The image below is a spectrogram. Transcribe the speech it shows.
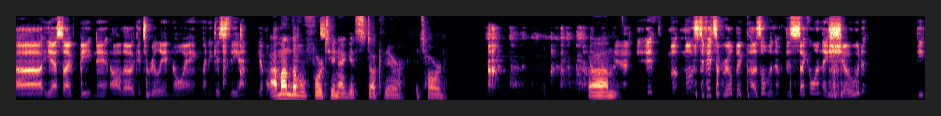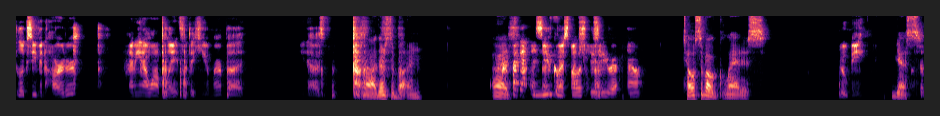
Uh, yes, I've beaten it, although it gets really annoying when it gets to the end. You have a I'm on level 14. I get stuck there. It's hard. Um, Yeah, it, mo- most of it's a real big puzzle, but the- the second one they showed, it looks even harder. I mean, I want to play it for the humor, but you know, it's, ah, there's the button. All right. If I got a It's nuke like on Quest Call of Duty right now. Tell us about GLaDOS. who me? Yes. It's a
